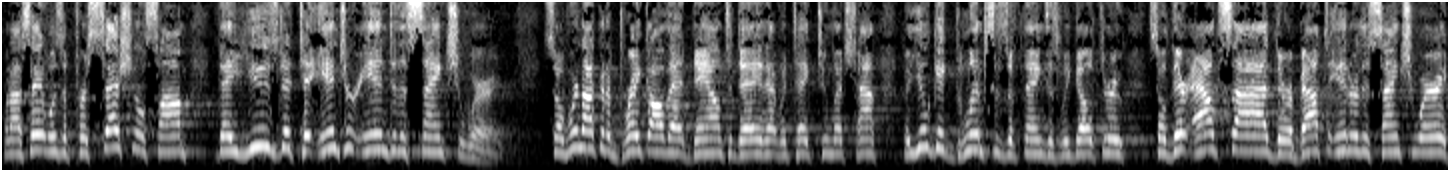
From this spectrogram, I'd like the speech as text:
When I say it was a processional psalm, they used it to enter into the sanctuary. So we're not going to break all that down today. That would take too much time. But you'll get glimpses of things as we go through. So they're outside. They're about to enter the sanctuary.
